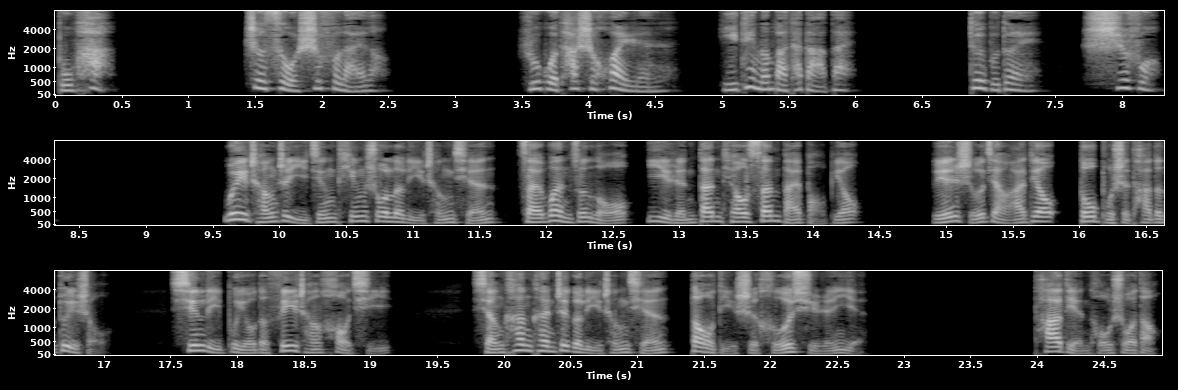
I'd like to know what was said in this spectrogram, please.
不怕，这次我师傅来了，如果他是坏人。”一定能把他打败，对不对，师傅？魏长志已经听说了李承前在万尊楼一人单挑三百保镖，连蛇将阿刁都不是他的对手，心里不由得非常好奇，想看看这个李承前到底是何许人也。他点头说道：“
